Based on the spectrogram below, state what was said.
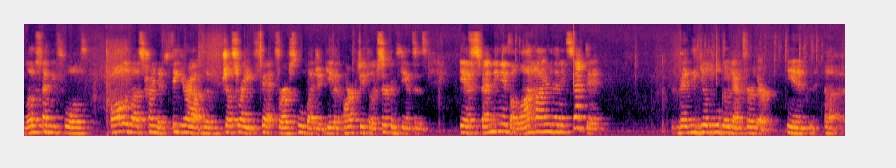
low spending schools, all of us trying to figure out the just right fit for our school budget, given our particular circumstances. If spending is a lot higher than expected, then the yield will go down further in, uh,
